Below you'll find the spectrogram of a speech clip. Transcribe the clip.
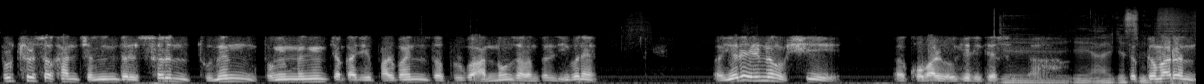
불출석한 정인들 32명 동행명령장까지 발부했는데도 불구하고 안 놓은 사람들 이번에 어, 열의 일명 없이 어, 고발 의결이 됐습니다. 예, 그, 알겠습니다. 그 말은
